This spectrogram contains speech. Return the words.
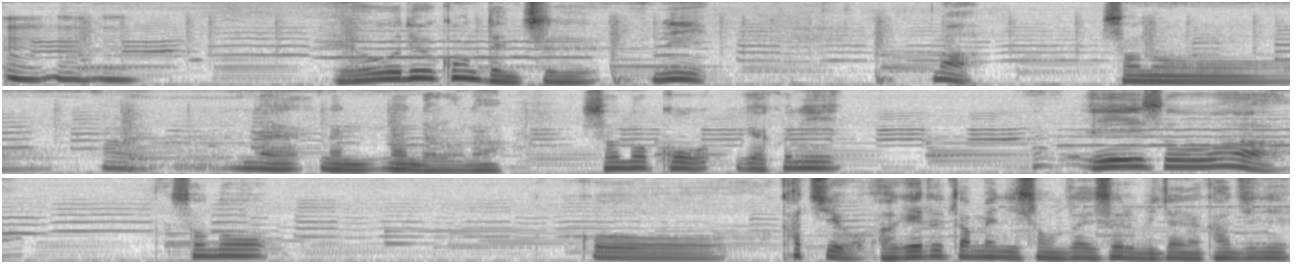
うんうんでオーディオコンテンツにまあそのあなななんだろうな。そのこう逆に映像はそのこう価値を上げるために存在するみたいな感じに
